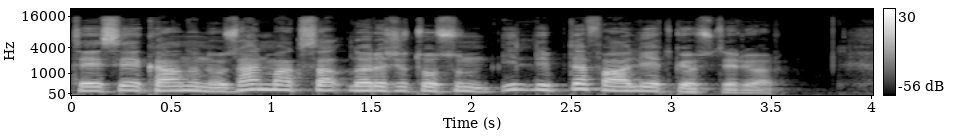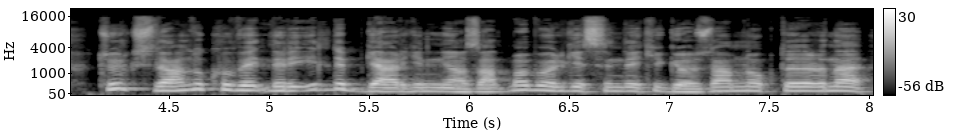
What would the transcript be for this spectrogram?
TSK'nın özel maksatlı aracı TOS'un İdlib'de faaliyet gösteriyor. Türk Silahlı Kuvvetleri İdlib gerginliği azaltma bölgesindeki gözlem noktalarına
